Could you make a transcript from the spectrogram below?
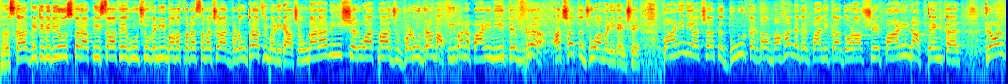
નમસ્કાર. બીટીવી ન્યૂઝ પર આપની સાથે હું છું વિની મહત્વના સમાચાર વડોદરાથી મળી રહ્યા છે. ઉનાળાની શરૂઆતમાં જ વડોદરામાં પીવાના પાણીની તીવ્ર અછત જોવા મળી રહી છે. પાણીની અછત દૂર કરવા મહાનગરપાલિકા દોડાવશે પાણીના ટેન્કર. ત્રણ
